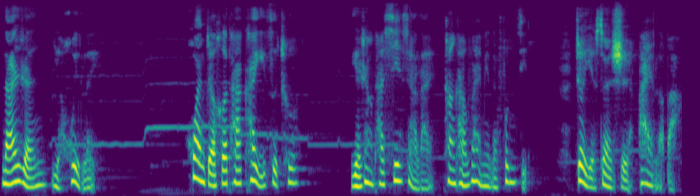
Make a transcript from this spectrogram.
男人也会累，换着和他开一次车，也让他歇下来看看外面的风景，这也算是爱了吧。”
